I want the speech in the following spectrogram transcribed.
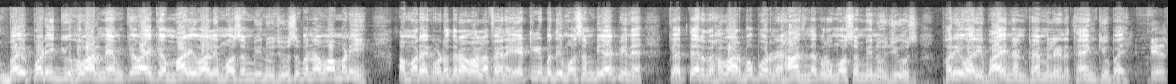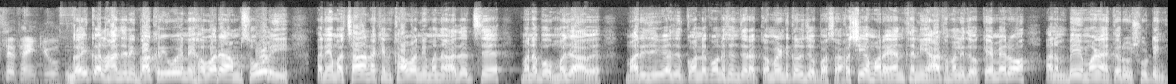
ભય પડી ગયું હવારને એમ કહેવાય કે મારી વાલી મોસંબીનું જ્યુસ બનાવવા મળી. અમારા એક વડોદરાવાલા ફેને એટલી બધી મોસંબી આપીને કે અત્યારે તો હવાર બપોરને હાંજ નકરું મોસંબીનું જ્યુસ ફરી વારી ભાઈને અને ફેમિલીને થેન્ક યુ ભાઈ. દિલ થેન્ક યુ ગઈકાલ હાંજની ભાખરી હોય ને હવારે આમ સોળી અને એમાં ચા નાખીને ખાવાની મને આદત છે મને બહુ મજા આવે. મારી જેવી આદત કોને કોને છે જરા કમેન્ટ કરજો પાછા. પછી અમારા એન્થની હાથમાં લીધો કેમેરો અને બે માણા કર્યું શૂટિંગ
